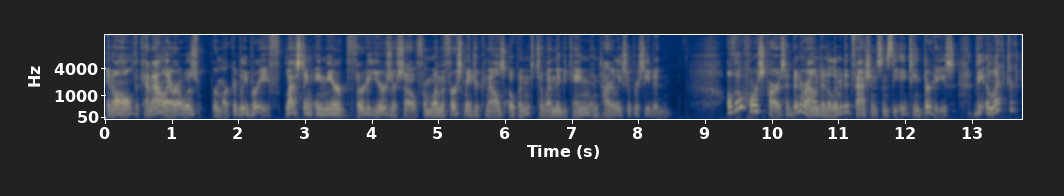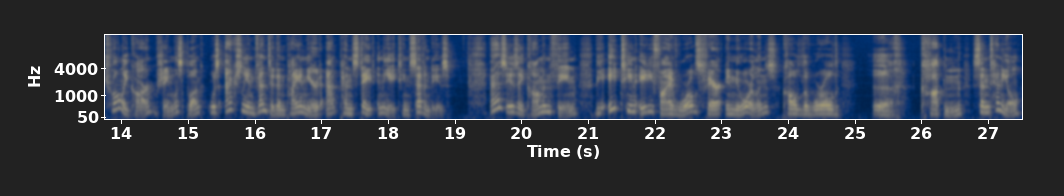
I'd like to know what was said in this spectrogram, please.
In all, the canal era was remarkably brief, lasting a mere 30 years or so from when the first major canals opened to when they became entirely superseded. Although horse cars had been around in a limited fashion since the 1830s, the electric trolley car, shameless plug, was actually invented and pioneered at Penn State in the 1870s. As is a common theme, the 1885 World's Fair in New Orleans, called the World ugh, Cotton Centennial,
